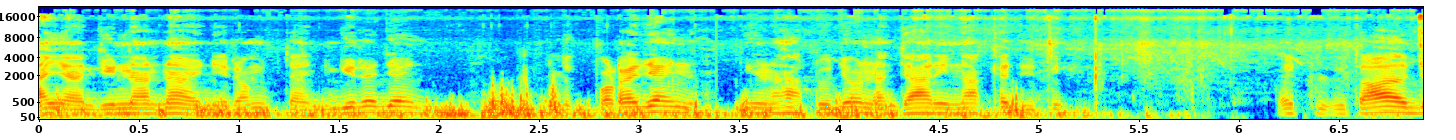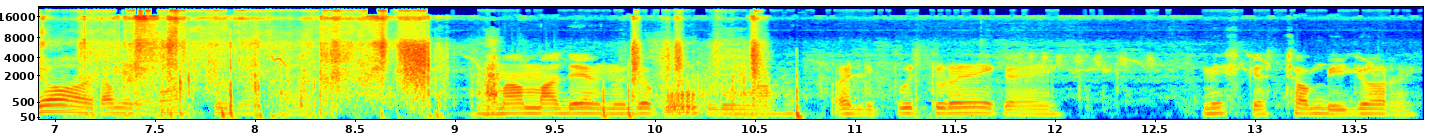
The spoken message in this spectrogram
અહીંયા જીના ના એની રમતા ને, ગીરે જાય ને, એટલે પડે જાય ને એના હાટું જો ને જારી નાખી દીધી. એટલું તો જો, તમને વસ્તુ દેખાય. મામા દેવનું જો પૂતળું એટલે પૂતળું નહીં કે મીન્સ કે છબી રહી.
